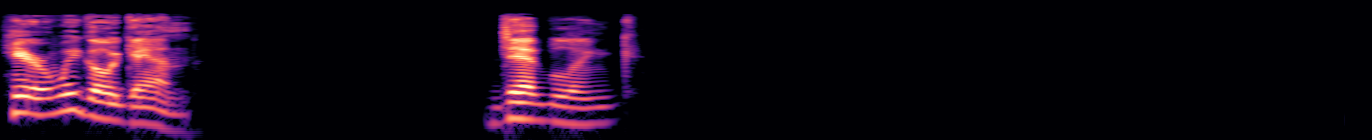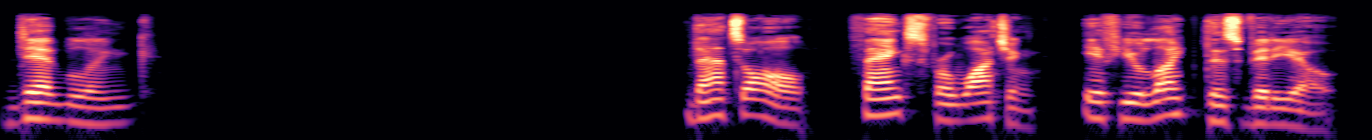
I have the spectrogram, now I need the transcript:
Here we go again. Deblanc. Deblanc. That's all, thanks for watching. If you liked this video,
